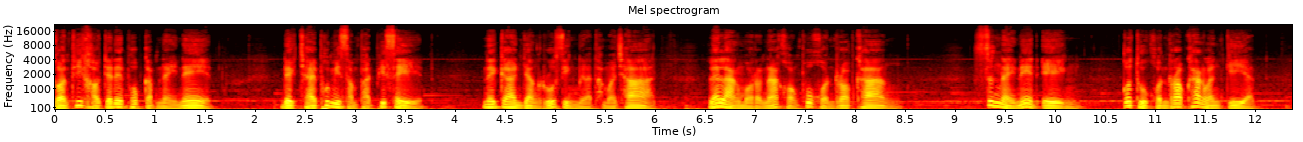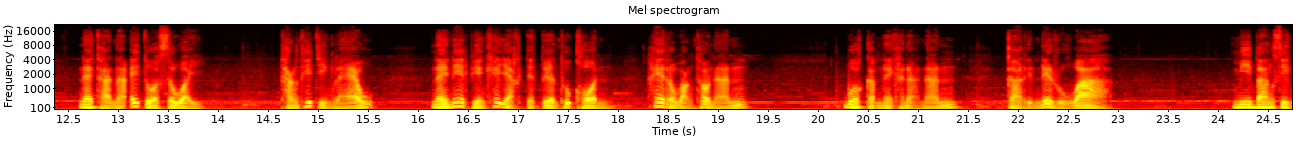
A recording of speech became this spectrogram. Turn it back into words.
ก่อนที่เขาจะได้พบกับนายเนตร เด็กชายผู้มีสัมผัสพิเศษ ในการอย่างรู้สิ่งเหนือธรรมชาติ และลางมรณะของผู้คนรอบข้าง ซึ่งนายเนตรเองก็ถูกคนรอบข้างรังเกียจ ในฐานะไอ้ตัวซวย ทั้งที่จริงแล้วนายเนตรเพียงแค่อยากจะเตือนทุกคนให้ระวังเท่านั้น บวกกับในขณะนั้น การินได้รู้ว่า มีบางสิ่ง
